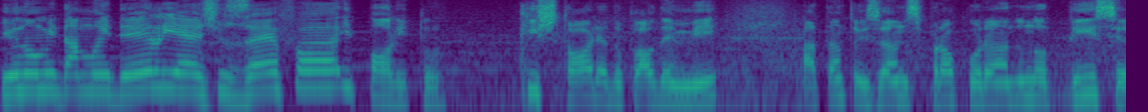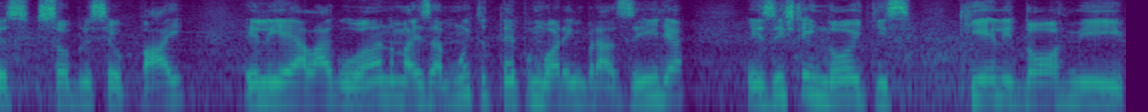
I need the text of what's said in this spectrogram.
E o nome da mãe dele é Josefa Hipólito. Que história do Claudemir, há tantos anos procurando notícias sobre o seu pai. Ele é alagoano, mas há muito tempo mora em Brasília. Existem noites que ele dorme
